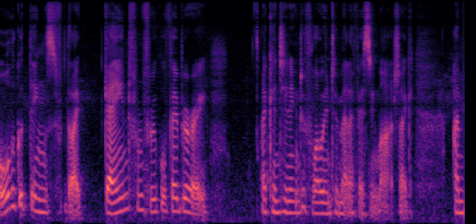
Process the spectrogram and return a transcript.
all the good things that I gained from Frugal February are continuing to flow into manifesting March. Like I'm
